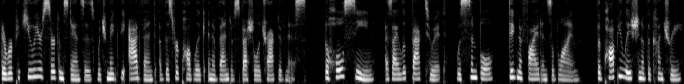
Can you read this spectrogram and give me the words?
there were peculiar circumstances which make the advent of this republic an event of special attractiveness. The whole scene, as I look back to it, was simple, dignified, and sublime. The population of the country,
